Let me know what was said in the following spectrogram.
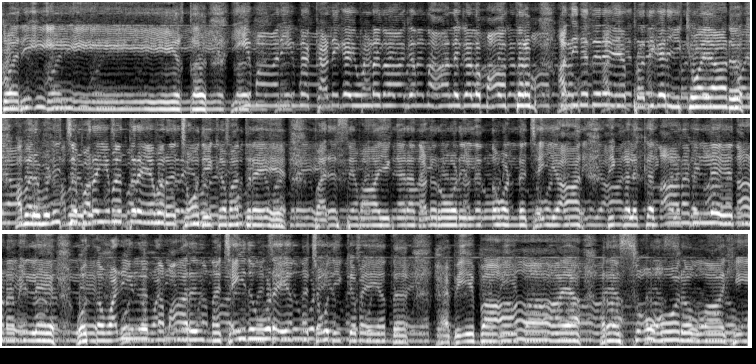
ത്വരീഖ് ഈമാനിന്റെ കണികയുള്ളതാകുന്ന ആളുകൾ മാത്രം അതിനെതിരെ പ്രതികരിക്കുകയാണ്. അവർ വിളിച്ചു പറയുമത്രേ അവർ ചോദിക്കുമത്രേ പരസ്യമായി ഇങ്ങനെ നടുറോഡിൽ നിന്നുകൊണ്ട് ചെയ്യാൻ നിങ്ങൾക്ക് നാണമില്ലേ നാണമില്ലേ? ഒന്ന് വഴിയിൽ നിന്ന് മാറി നിന്ന് ചെയ്തുകൂടെ എന്ന് ചോദിക്കുമേ എന്ന് ഹബീബായ റസൂലുള്ളാഹി.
